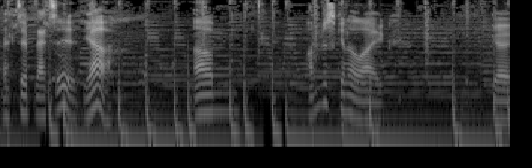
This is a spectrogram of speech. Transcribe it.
That's it, that's it, yeah. Um, I'm just gonna like, go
